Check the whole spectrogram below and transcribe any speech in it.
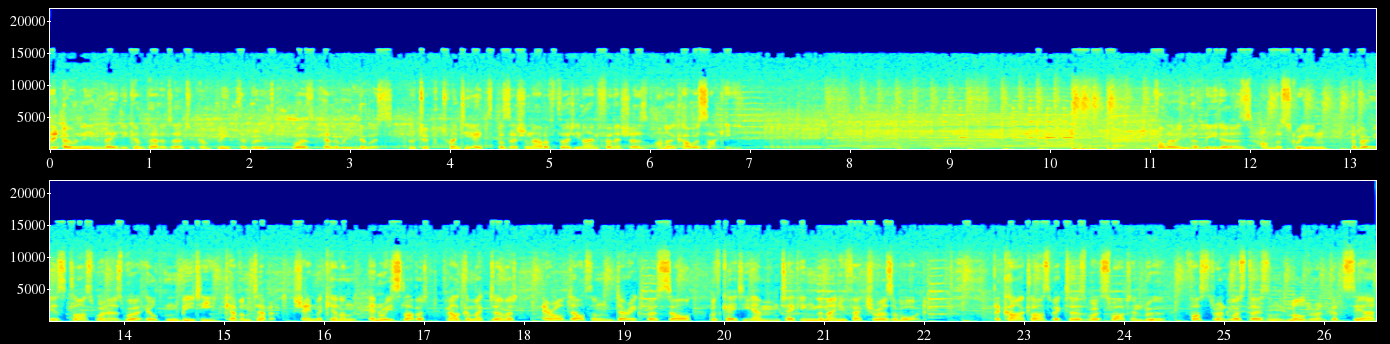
The only lady competitor to complete the route was Hilary Lewis, who took 28th position out of 39 finishers on her Kawasaki. Following the leaders on the screen, the various class winners were Hilton Beattie, Kevin Tebbett, Shane McKinnon, Henry Slubbert, Malcolm McDermott, Errol Dalton, Derek Purcell, with KTM taking the Manufacturers Award. The car class victors were Swart and Brew, Foster and Oosthuizen, Mulder and Coetzee,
